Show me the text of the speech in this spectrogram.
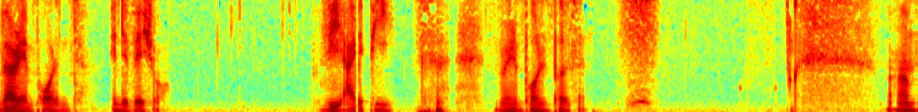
very important individual. VIP. Very important person. Um,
